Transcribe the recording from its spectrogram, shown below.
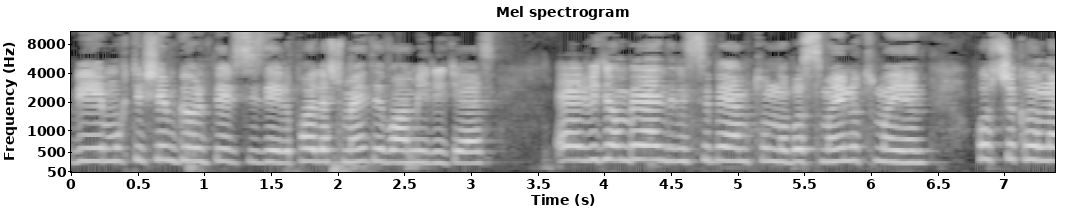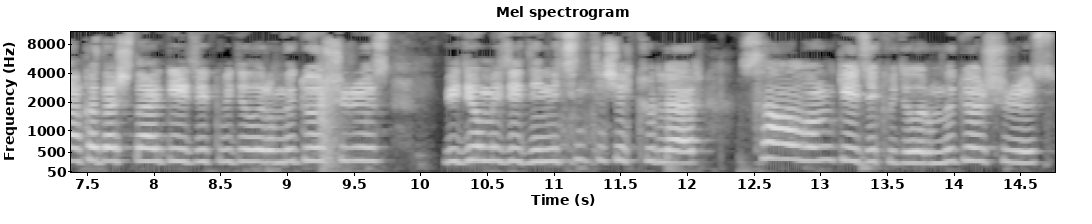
ve muhteşem görüntüleri sizlerle paylaşmaya devam edeceğiz. Eğer videomu beğendinizse beğen butonuna basmayı unutmayın. Hoşçakalın arkadaşlar. Gelecek videolarımda görüşürüz. Videomu izlediğiniz için teşekkürler. Sağ olun. Gelecek videolarımda görüşürüz.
